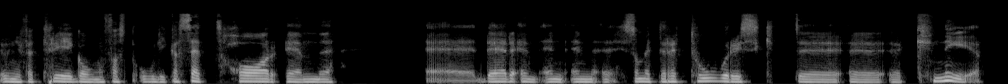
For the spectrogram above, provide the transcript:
ungefär tre gånger fast på olika sätt har en, eh, det är en, en, en, eh, som ett retoriskt Eh, eh, knep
